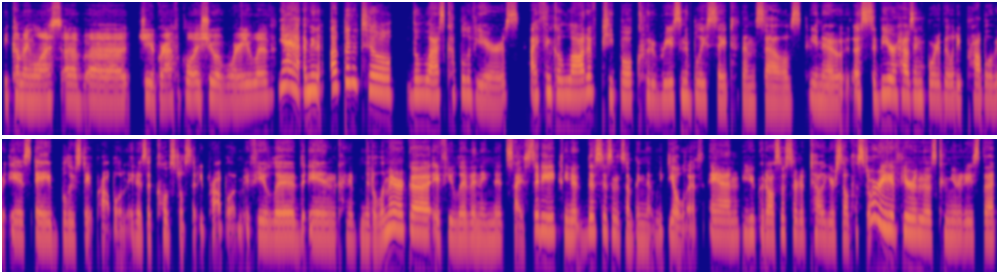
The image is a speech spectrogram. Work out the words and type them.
becoming less of a geographical issue of where you live? Yeah, I mean, up until the last couple of years, I think a lot of people could reasonably say to themselves, you know, a severe housing affordability problem is a blue state problem. It is a coastal city problem. If you live in kind of middle America, if you live in a mid sized city, you know, this isn't something that we deal with. And you could also sort of tell yourself a story if you're in those communities that,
